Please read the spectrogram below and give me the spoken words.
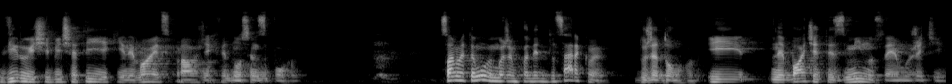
віруючі більше ті, які не мають справжніх відносин з Богом. Саме тому ми можемо ходити до церкви дуже довго і не бачити змін у своєму житті.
